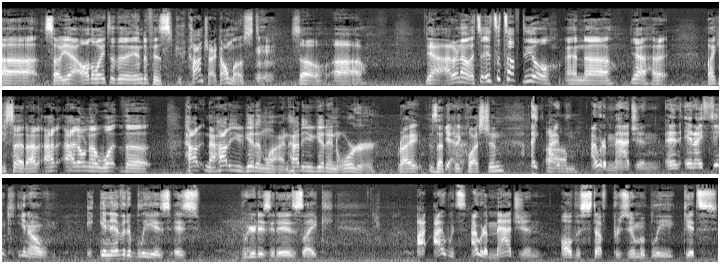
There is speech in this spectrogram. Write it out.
Uh, so yeah, all the way to the end of his contract, almost. Mm-hmm. So uh, yeah, I don't know. It's it's a tough deal, and uh, yeah, like you said, I, I, I don't know what the how now how do you get in line? How do you get in order? Right? Is that Yeah. the big question? I, I, Um, I would imagine, and and I think you know, inevitably, as as weird as it is, like I, I would I would imagine all this stuff presumably gets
